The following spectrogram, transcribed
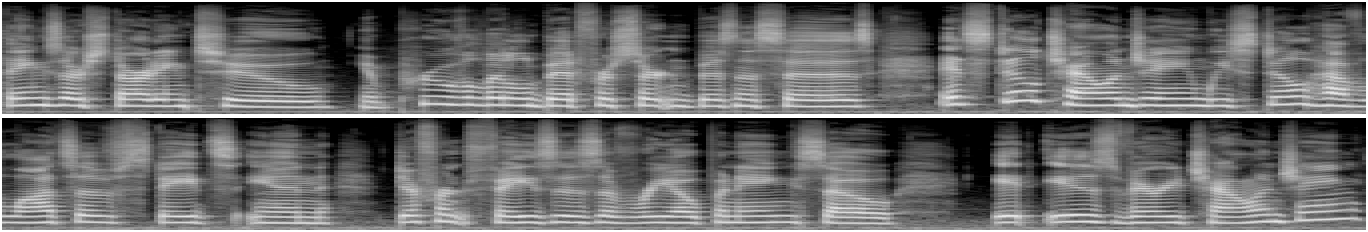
things are starting to improve a little bit for certain businesses. It's still challenging. We still have lots of states in different phases of reopening, so it is very challenging.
